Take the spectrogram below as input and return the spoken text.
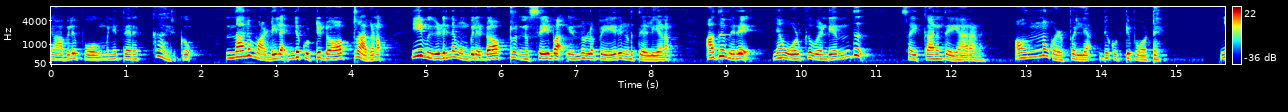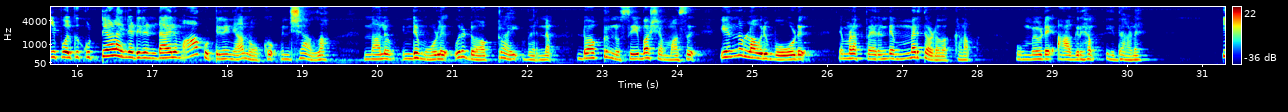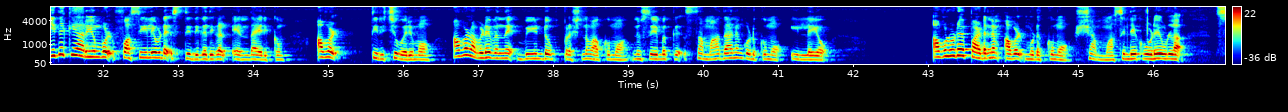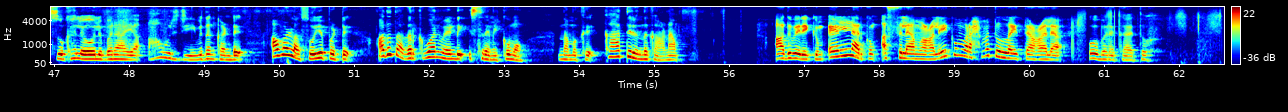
രാവിലെ പോകുമ്പോൾ ഇനി തിരക്കായിരിക്കും. എന്നാലും വണ്ടിയില്ല. എന്റെ കുട്ടി ഡോക്ടറാകണം ഈ വീടിന്റെ മുമ്പിൽ ഡോക്ടർ നുസൈബ എന്നുള്ള പേര് ഇങ്ങോട്ട് തെളിയണം. അതുവരെ ഞാൻ ഓൾക്ക് വേണ്ടി എന്ത് സഹിക്കാനും തയ്യാറാണ്. ഒന്നും കുഴപ്പമില്ല. എന്റെ കുട്ടി പോട്ടെ. ഇനിയിപ്പോൾ ഓൾക്ക് കുട്ടികൾ അതിന്റെ ഇടയിൽ ഉണ്ടായാലും ആ കുട്ടീനെ ഞാൻ നോക്കും. ഇൻഷാ അല്ല. എന്നാലും എന്റെ മോൾ ഒരു ഡോക്ടറായി വരണം. ഡോക്ടർ നുസൈബ ഷമ്മാസ് എന്നുള്ള ഒരു ബോർഡ് നമ്മളെ പേരന്റെ ഉമ്മരത്തോടെ വെക്കണം. ഉമ്മയുടെ ആഗ്രഹം ഇതാണ്. ഇതൊക്കെ അറിയുമ്പോൾ ഫസീലയുടെ സ്ഥിതിഗതികൾ എന്തായിരിക്കും? അവൾ തിരിച്ചു വരുമോ? അവൾ അവിടെ വന്ന് വീണ്ടും പ്രശ്നമാക്കുമോ? നുസൈബക്ക് സമാധാനം കൊടുക്കുമോ? ഇല്ലയോ? അവളുടെ പഠനം അവൾ മുടക്കുമോ? ഷമ്മാസിന്റെ കൂടെയുള്ള സുഖലോലുപനായ ആ ഒരു ജീവിതം കണ്ട് അവൾ അസൂയപ്പെട്ട് അത് തകർക്കുവാൻ വേണ്ടി ശ്രമിക്കുമോ? നമുക്ക് കാത്തിരുന്ന് കാണാം. അതുവരേക്കും എല്ലാവർക്കും അസ്സലാമു അലൈക്കും വറഹമത്തല്ലാ തആല വബറകാതുഹു.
